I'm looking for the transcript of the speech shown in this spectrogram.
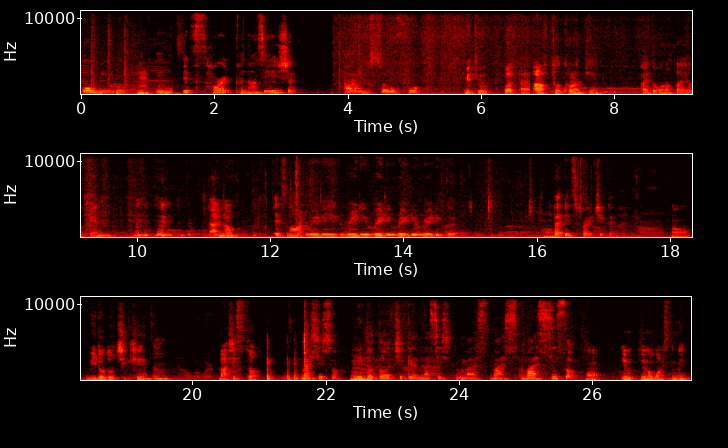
O Myung Lo. Mm. Mm. It's hard pronunciation. I am so full. Me too. But uh, after quarantine, I don't wanna buy again. I know. It's not really, really, really, really, really good. 어, But it's fried chicken. 어, 미도도 치킨 음. 맛있어. 맛있어. 음. 미도도 chicken 맛있 맛, 맛, 맛있어. 어, you you know what's the mean?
